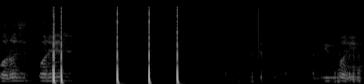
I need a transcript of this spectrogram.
পরস্পরের বিপরীত?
